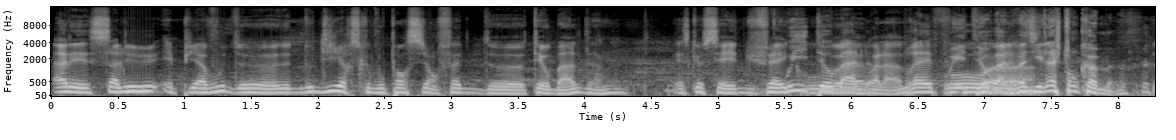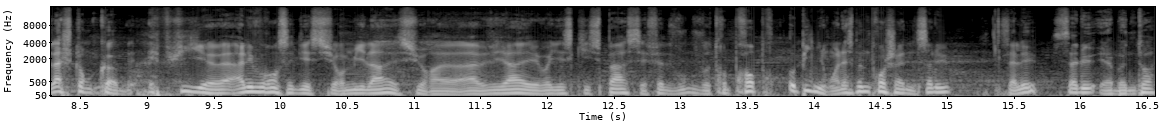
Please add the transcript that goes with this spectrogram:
Allez, salut, et puis à vous de, de nous dire ce que vous pensez en fait de Théobald. Est-ce que c'est du fake Oui, ou, Théobald. euh, voilà. Bref, Oui, Théobald, euh, vas-y, lâche ton com. lâche ton com. Et puis euh, allez vous renseigner sur Mila et sur euh, Avia et voyez ce qui se passe et faites-vous votre propre opinion. À la semaine prochaine. Salut. Salut. Salut et abonne-toi.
